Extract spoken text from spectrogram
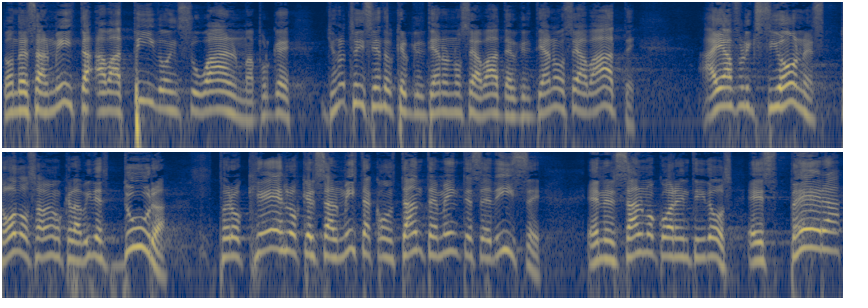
donde el salmista abatido en su alma, porque yo no estoy diciendo que el cristiano no se abate, el cristiano se abate. Hay aflicciones, todos sabemos que la vida es dura, pero ¿qué es lo que el salmista constantemente se dice en el Salmo 42? Espera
